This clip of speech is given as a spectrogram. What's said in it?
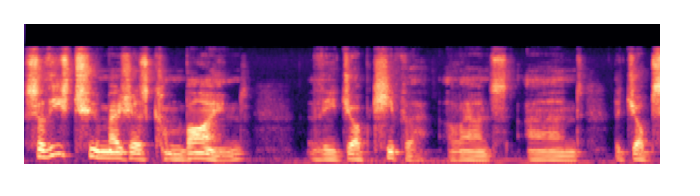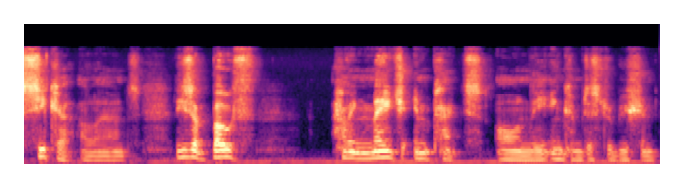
So these two measures combined, the job keeper allowance and the job seeker allowance, these are both having major impacts on the income distribution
